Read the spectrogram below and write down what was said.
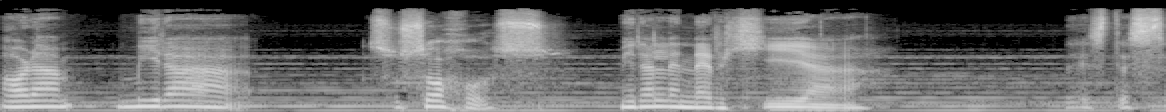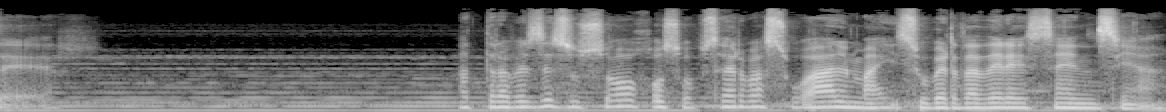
Ahora mira sus ojos, mira la energía de este ser. A través de sus ojos observa su alma y su verdadera esencia.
